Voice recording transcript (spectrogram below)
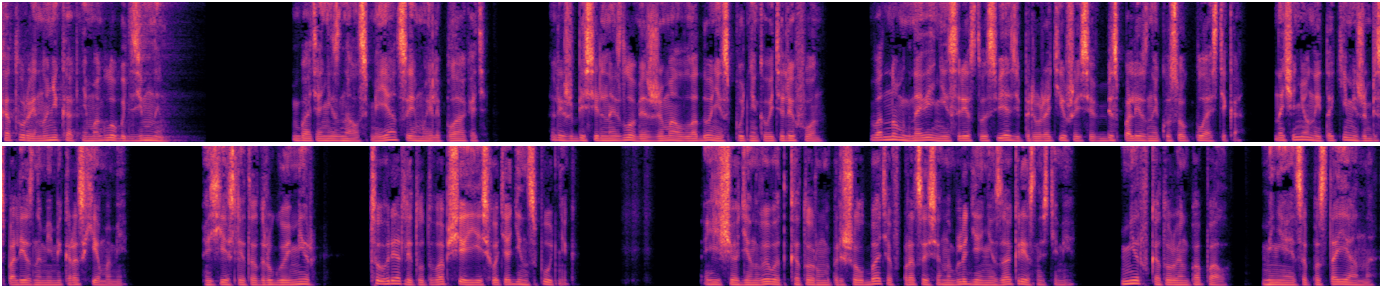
которое ну никак не могло быть земным. Батя не знал, смеяться ему или плакать. Лишь в бессильной злобе сжимал в ладони спутниковый телефон. В одно мгновение средство связи, превратившееся в бесполезный кусок пластика, начиненный такими же бесполезными микросхемами. Если это другой мир, то вряд ли тут вообще есть хоть один спутник. Еще один вывод, к которому пришел батя в процессе наблюдения за окрестностями. Мир, в который он попал, меняется постоянно.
